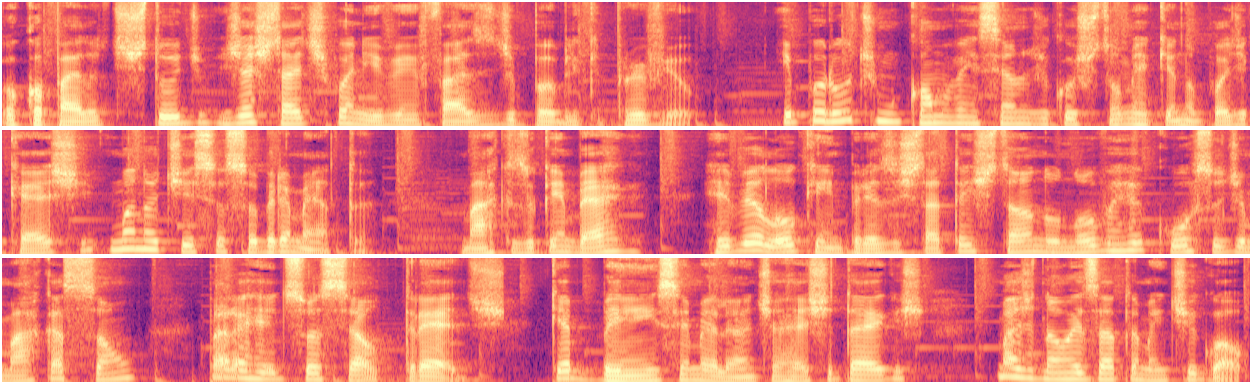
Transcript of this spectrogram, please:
O Copilot Studio já está disponível em fase de public preview. E por último, como vem sendo de costume aqui no podcast, uma notícia sobre a Meta. Mark Zuckerberg revelou que a empresa está testando um novo recurso de marcação para a rede social Threads, que é bem semelhante a hashtags, mas não exatamente igual.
